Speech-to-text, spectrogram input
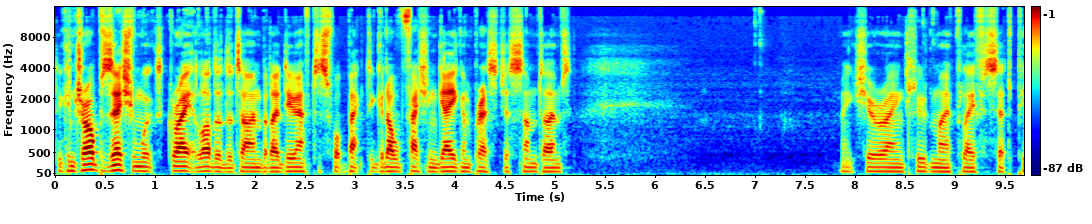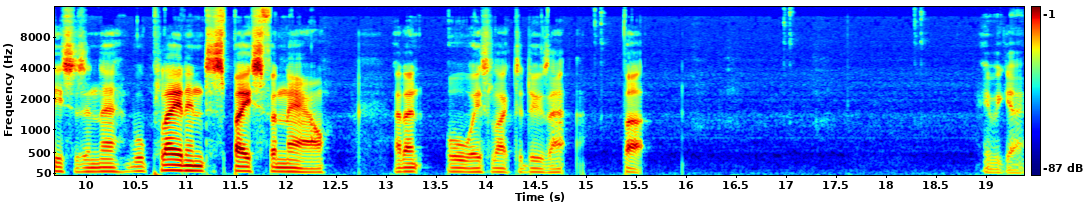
The control possession works great a lot of the time, but I do have to swap back to good old-fashioned Gegenpress just sometimes. Make sure I include my play for set pieces in there. We'll play it into space for now. I don't always like to do that, but here we go.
